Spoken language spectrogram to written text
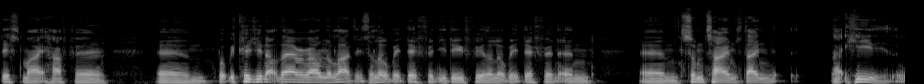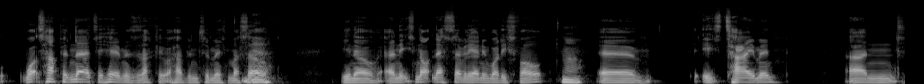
This might happen. Um, but because you're not there around the lads, it's a little bit different. You do feel a little bit different, and um, sometimes then, like he, what's happened there to him is exactly what happened to me myself. You know, and it's not necessarily anybody's fault. No. Um, it's timing, and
